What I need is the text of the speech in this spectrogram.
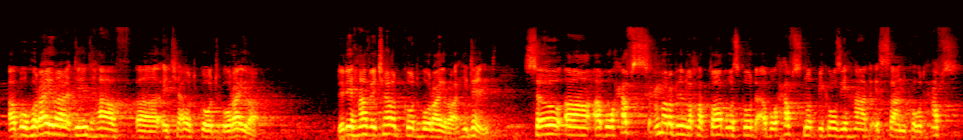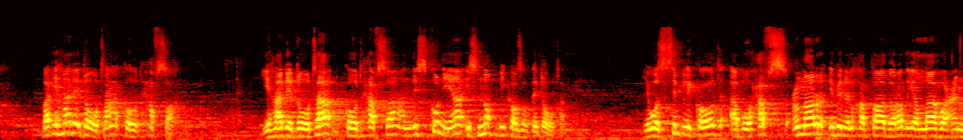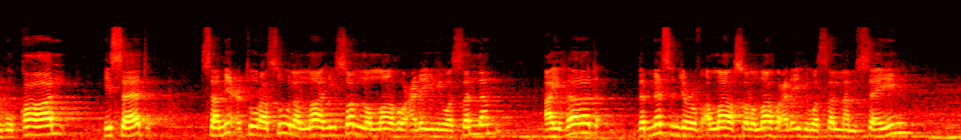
Abu Huraira didn't have uh, a child called Huraira. Did he have a child called Huraira? He didn't. So uh, Abu Hafs, Umar ibn al-Khattab was called Abu Hafs not because he had a son called Hafs, but he had a daughter called Hafsa. He had a daughter called Hafsa, and this kunya is not because of the daughter. He was simply called Abu Hafs Umar ibn al-Khattab radiyallahu anhu قال, he said, سمعت رسول الله صلى الله عليه وسلم I heard the messenger of Allah صلى الله عليه وسلم saying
